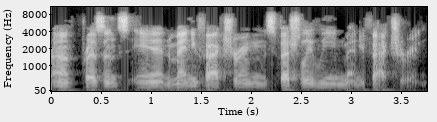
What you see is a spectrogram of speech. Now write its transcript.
uh, presence in manufacturing, especially lean manufacturing.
